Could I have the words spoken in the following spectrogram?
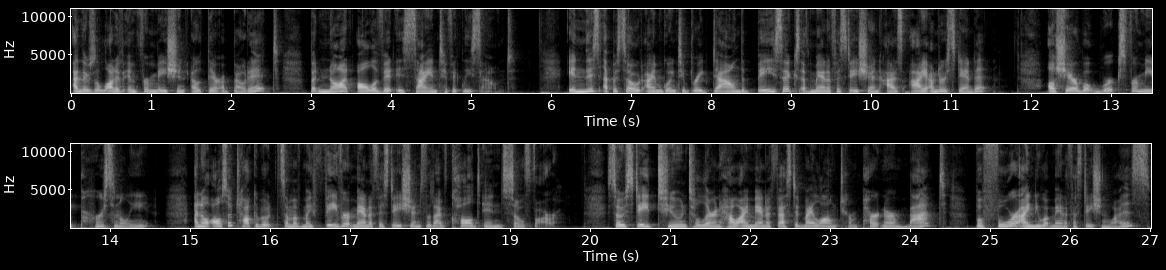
and there's a lot of information out there about it, but not all of it is scientifically sound. In this episode, I am going to break down the basics of manifestation as I understand it. I'll share what works for me personally, and I'll also talk about some of my favorite manifestations that I've called in so far. So stay tuned to learn how I manifested my long term partner, Matt, before I knew what manifestation was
